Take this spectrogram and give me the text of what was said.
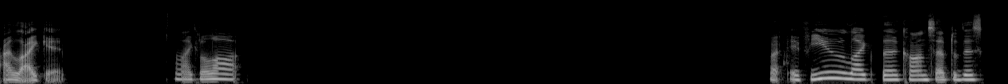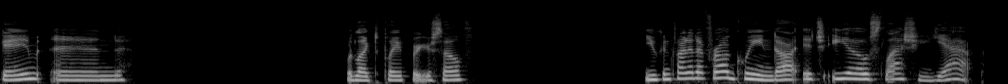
I like it. I like it a lot. But if you like the concept of this game and would like to play for yourself, you can find it at frogqueen.itch.io slash yap.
